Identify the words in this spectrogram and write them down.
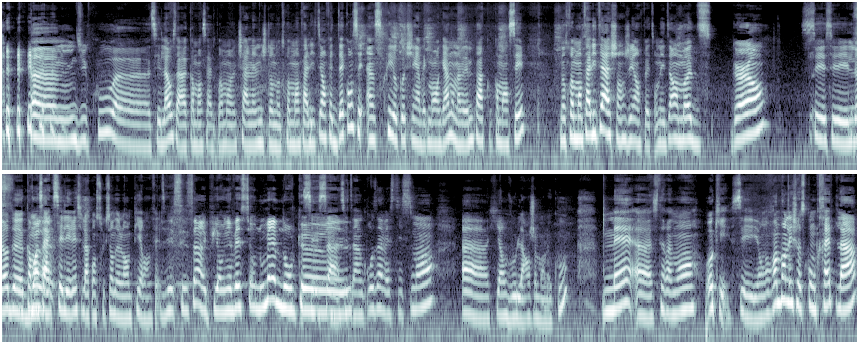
euh, du coup, euh, c'est là où ça a commencé à être vraiment un challenge dans notre mentalité. En fait, dès qu'on s'est inscrit au coaching avec Morgane, on n'avait même pas commencé. Notre mentalité a changé, en fait. On était en mode, girl, c'est, l'heure de commencer à accélérer sur la construction de l'empire, en fait. C'est ça, et puis on investit en nous-mêmes, donc... Euh... C'est ça, c'était un gros investissement euh, qui en vaut largement le coup. Mais euh, c'était vraiment, ok, c'est, on rentre dans les choses concrètes, là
